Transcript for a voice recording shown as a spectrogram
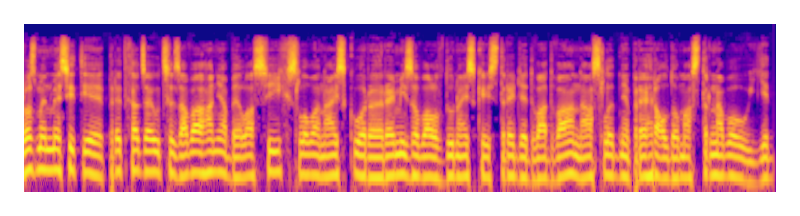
Rozmeňme si tie predchádzajúce zaváhania Belasích. Slova najskôr remizoval v Dunajskej strede 2-2, následne prehral doma s Trnavou 1-2,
